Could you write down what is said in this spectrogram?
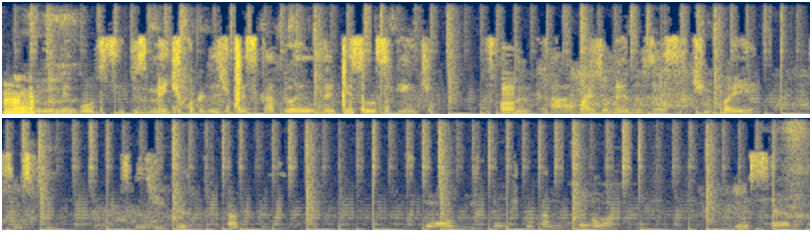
né? usa. Pegou simplesmente cordas de pescadores e pensou o seguinte: vou fabricar mais ou menos esse tipo aí, essas essas de pescador, e é algo diferente, colocar no violão. Deu certo.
